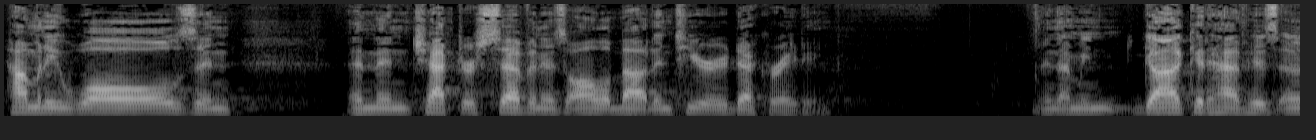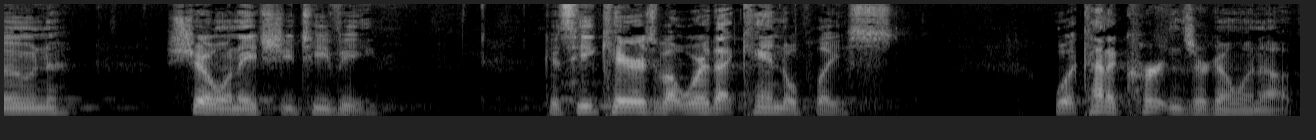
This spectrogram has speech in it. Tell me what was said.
how many walls. And, and then chapter 7 is all about interior decorating. And I mean, God could have his own show on HGTV because he cares about where that candle placed what kind of curtains are going up.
